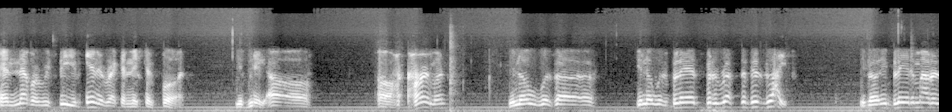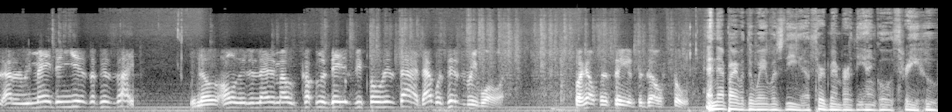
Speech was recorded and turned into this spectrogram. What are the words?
and never received any recognition for it. You see, uh, uh, Herman, you know, was uh, you know, was bled for the rest of his life. You know, they bled him out of, out of the remaining years of his life. You know, only to let him out a couple of days before his death. That was his reward for helping save the Gulf Coast. And that, by the way, was the uh, third member of the Angola Three who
